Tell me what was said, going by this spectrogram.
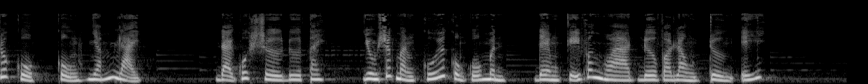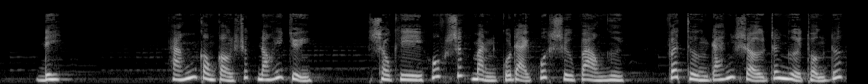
rốt cuộc cũng nhắm lại. Đại quốc sư đưa tay, dùng sức mạnh cuối cùng của mình đem Kỷ Vân Hòa đưa vào lòng Trường Ý. "Đi." Hắn không còn sức nói chuyện. Sau khi hút sức mạnh của đại quốc sư vào người, vết thương đáng sợ trên người Thuận Đức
